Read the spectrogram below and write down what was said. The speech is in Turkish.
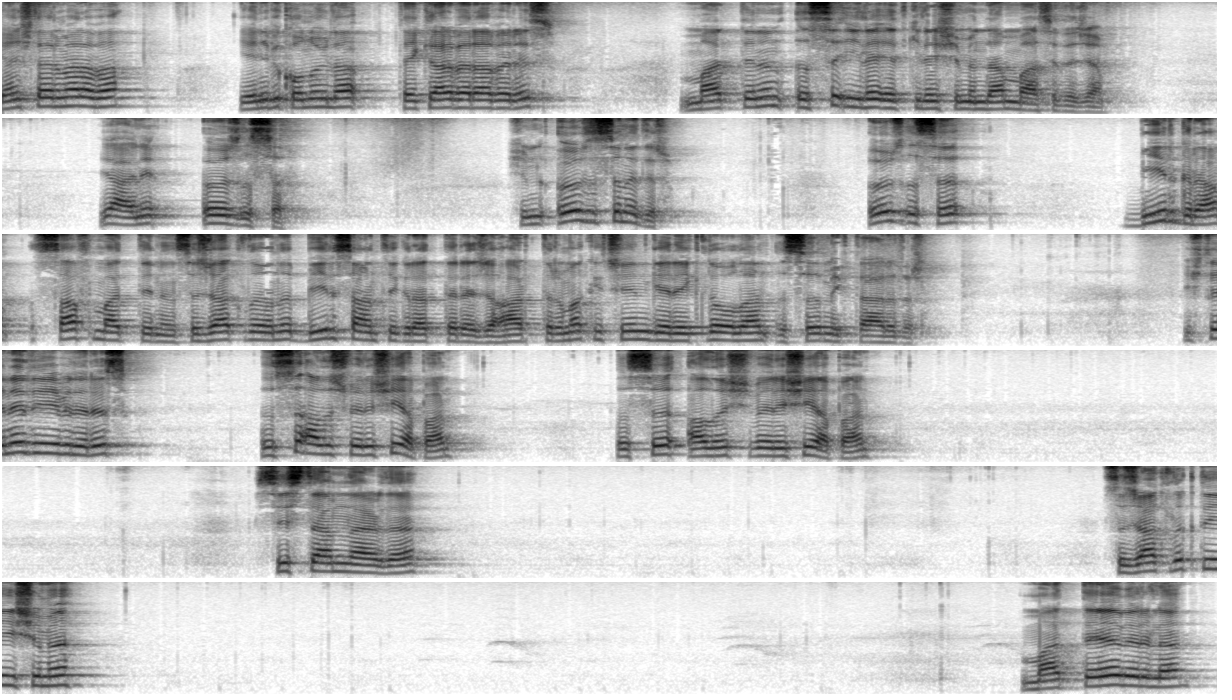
Gençler merhaba. Yeni bir konuyla tekrar beraberiz. Maddenin ısı ile etkileşiminden bahsedeceğim. Yani öz ısı. Şimdi öz ısı nedir? Öz ısı 1 gram saf maddenin sıcaklığını 1 santigrat derece arttırmak için gerekli olan ısı miktarıdır. İşte ne diyebiliriz? Isı alışverişi yapan, ısı alışverişi yapan sistemlerde sıcaklık değişimi maddeye verilen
